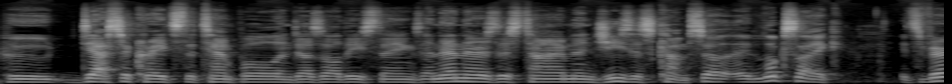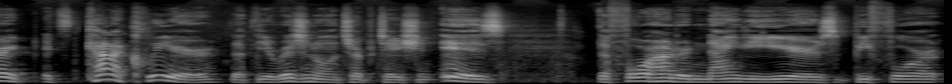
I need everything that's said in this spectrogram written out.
who desecrates the temple and does all these things. And then there's this time, then Jesus comes. So it looks like it's very, it's kind of clear that the original interpretation is the 490 years before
